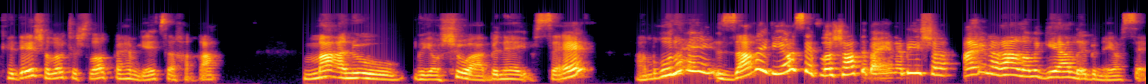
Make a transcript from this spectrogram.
כדי שלא תשלוט בהם יצר הרע. מה ענו ליהושע בני יוסף? אמרו לי, זרי ויוסף לא שרת בעין אבישה, עין הרע לא מגיע לבני יוסף.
